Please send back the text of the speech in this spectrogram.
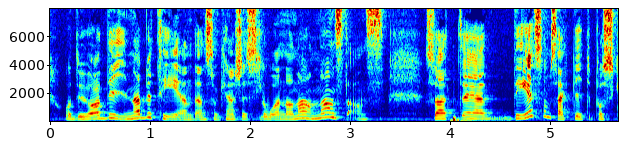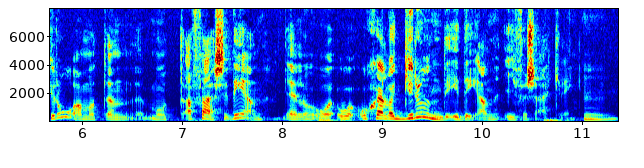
Och du har dina beteenden som kanske slår någon annanstans. Så att eh, det är som sagt lite på skrå mot, en, mot affärsidén. Eller, och, och, och själva grundidén i försäkring. Mm.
